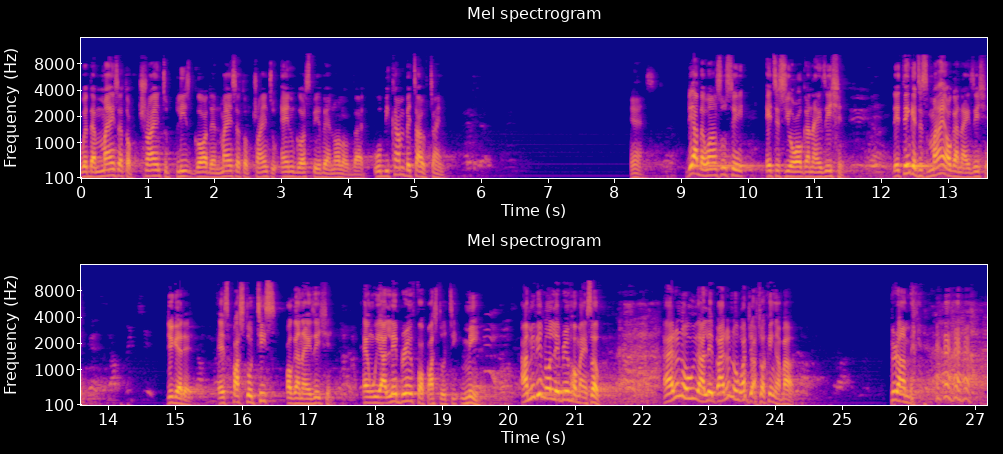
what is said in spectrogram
with the mindset of trying to please God and mindset of trying to earn God's favor and all of that will become better with time. Yes. They are the ones who say it is your organization. They think it is my organization. Do you get it? It's Pastor T's organization. And we are laboring for Pastor T. Me. I'm even not laboring for myself. I don't know who you are laboring. I don't know what you are talking about. Pyramid.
